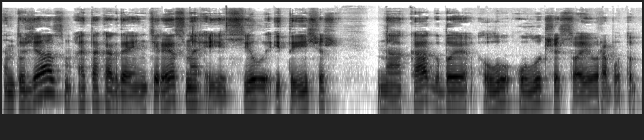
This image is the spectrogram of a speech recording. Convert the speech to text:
Энтузиазм – это когда интересно и есть силы, и ты ищешь на как бы улучшить свою работу.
